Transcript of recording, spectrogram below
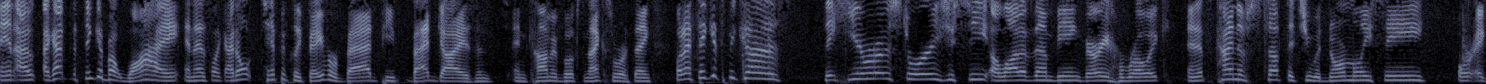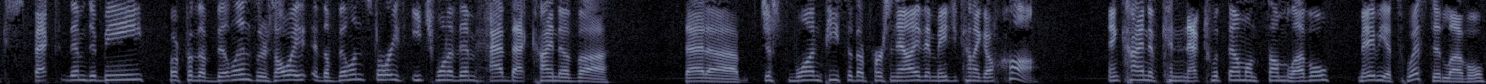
And I, I got to thinking about why, and as like I don't typically favor bad peop bad guys in in comic books and that sort of thing, but I think it's because the hero stories you see a lot of them being very heroic, and it's kind of stuff that you would normally see or expect them to be. But for the villains, there's always the villain stories. Each one of them had that kind of uh, that uh, just one piece of their personality that made you kind of go, huh, and kind of connect with them on some level, maybe a twisted level,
